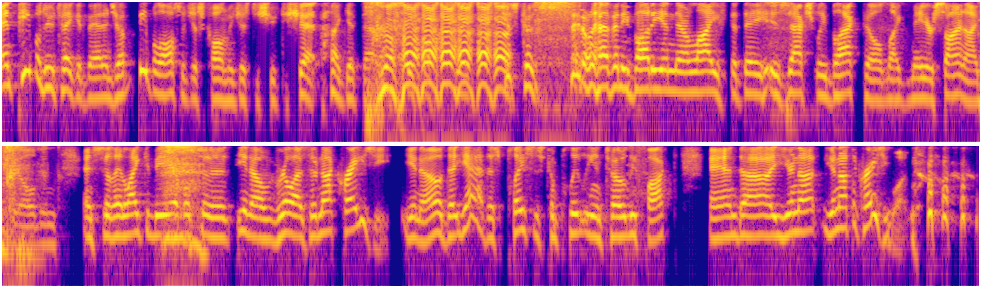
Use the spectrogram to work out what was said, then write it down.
And people do take advantage of. People also just call me just to shoot the shit. I get that just because they don't have anybody in their life that they is actually black pilled like me or cyanide pilled, and and so they like to be able to you know realize they're not crazy. You know that yeah, this place is completely and totally fucked, and uh, you're not you're not the crazy one.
